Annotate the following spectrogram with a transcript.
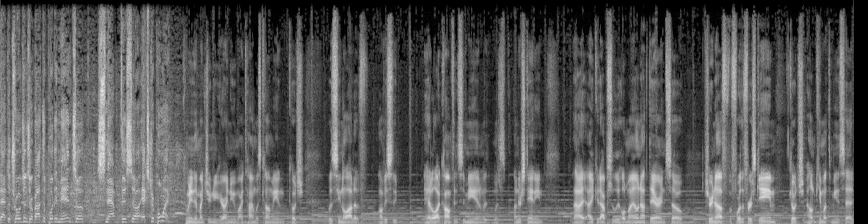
that the Trojans are about to put him in to snap this uh, extra point. Coming into my junior year, I knew my time was coming, and coach was seeing a lot of obviously he had a lot of confidence in me and was, understanding that I, I, could absolutely hold my own out there. And so, sure enough, before the first game, Coach Helton came up to me and said,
